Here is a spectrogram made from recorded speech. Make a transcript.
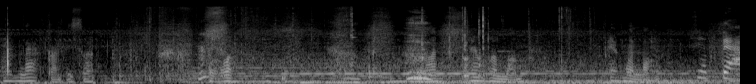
แอมแรกก่อนไอ้สัสเพราะว่า วันแอมหันหลังแอมหันหลังเสียบตา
